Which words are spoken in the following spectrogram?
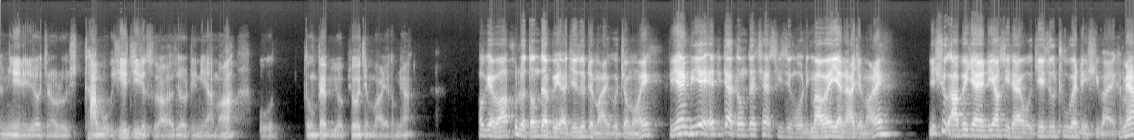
အမြင်တွေရောကျွန်တော်တို့ထားဖို့အရေးကြီးတယ်ဆိုတာတော့ကျွန်တော်ဒီနေရာမှာဟိုသုံးသပ်ပြီးတော့ပြောချင်ပါတယ်ခင်ဗျဟုတ်ကဲ့ပါအခုလိုသုံးသက်ပေးတာကျေးဇူးတင်ပါတယ်ကိုကျော်မောင်ရေ BNB ရဲ့ editor သုံးသက်ချက်အစီအစဉ်ကိုဒီမှာပဲရန်နာကြပါတယ်ယေရှုအားပေးကြတဲ့တယောက်စီတိုင်းကိုကျေးဇူးထူးပဲတင်ရှိပါတယ်ခင်ဗျာ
